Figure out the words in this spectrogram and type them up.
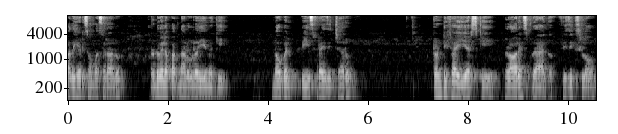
పదిహేడు సంవత్సరాలు రెండు వేల పద్నాలుగులో ఈమెకి నోబెల్ పీస్ ప్రైజ్ ఇచ్చారు. ట్వంటీ ఫైవ్ ఇయర్స్కి లారెన్స్ బ్రాగ్ ఫిజిక్స్లో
